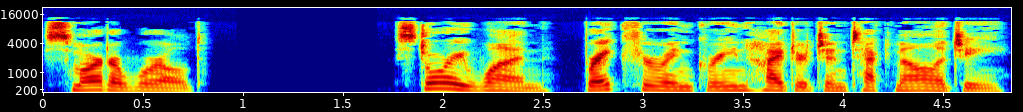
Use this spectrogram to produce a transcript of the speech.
smarter world. Story 1, Breakthrough in Green Hydrogen Technology.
